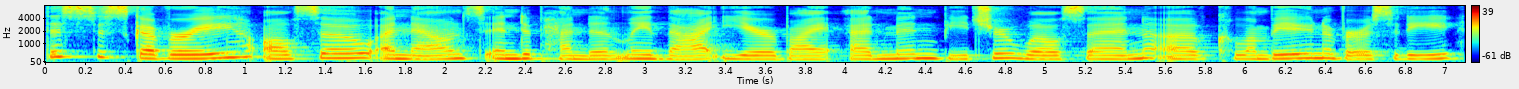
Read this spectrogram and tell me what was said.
This discovery, also announced independently that year by Edmund Beecher Wilson of Columbia University,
